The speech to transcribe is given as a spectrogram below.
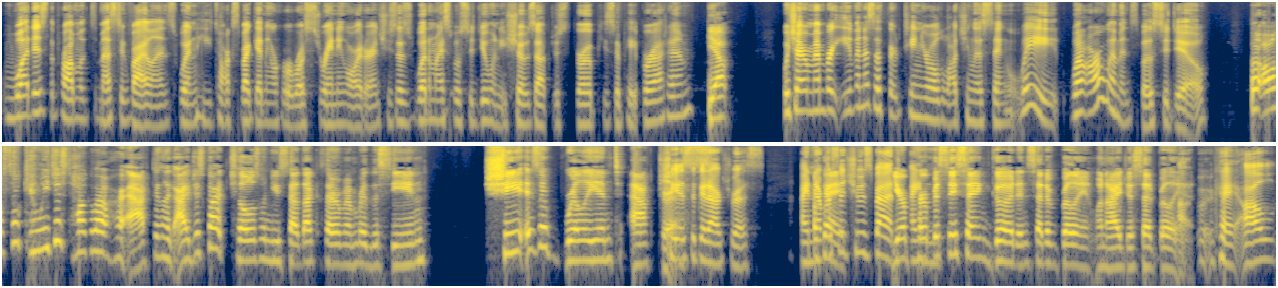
What is the problem with domestic violence when he talks about getting her a restraining order? And she says, What am I supposed to do when he shows up? Just throw a piece of paper at him? Yep. Which I remember even as a 13 year old watching this saying, Wait, what are women supposed to do? but also can we just talk about her acting like i just got chills when you said that because i remember the scene she is a brilliant actress She is a good actress. I never Okay, said she was bad. you're I- purposely saying good instead of brilliant when i just said uh, brilliant okay, I'll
